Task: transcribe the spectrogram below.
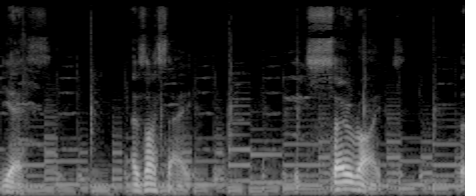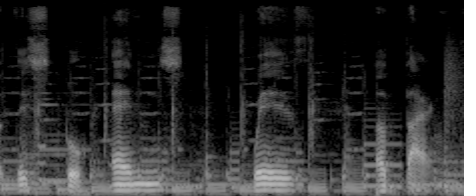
Yes, as I say, it's so right that this book ends with a bang.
